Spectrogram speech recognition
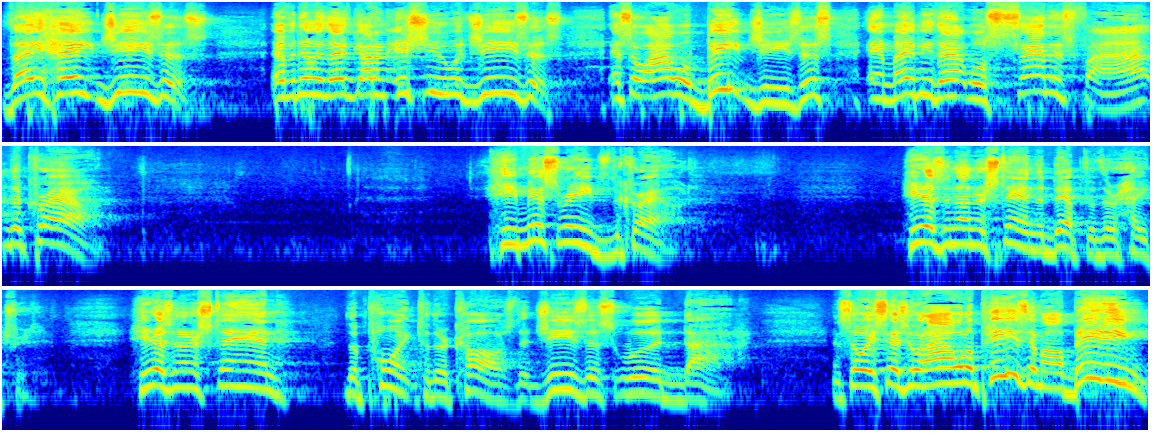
They hate Jesus. Evidently, they've got an issue with Jesus. And so I will beat Jesus, and maybe that will satisfy the crowd. He misreads the crowd. He doesn't understand the depth of their hatred. He doesn't understand the point to their cause that Jesus would die. And so he says, Well, I will appease him, I'll beat him,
